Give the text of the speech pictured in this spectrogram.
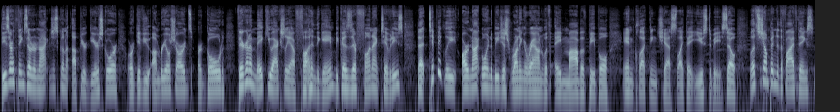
These are things that are not just going to up your gear score or give you Umbral shards or gold. They're going to make you actually have fun in the game because they're fun activities that typically are not going to be just running around with a mob of people and collecting chests like they used to be. So let's jump into the five things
